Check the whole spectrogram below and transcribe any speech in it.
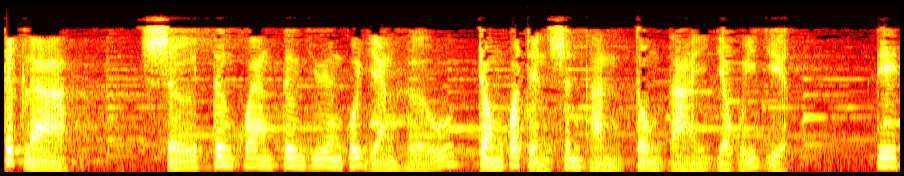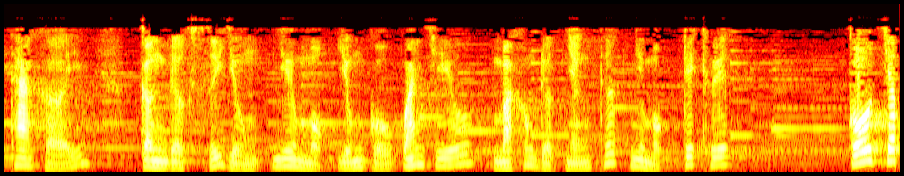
tức là sự tương quan tương duyên của dạng hữu trong quá trình sinh thành, tồn tại và hủy diệt. Y tha khởi, cần được sử dụng như một dụng cụ quán chiếu mà không được nhận thức như một triết thuyết. Cố chấp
